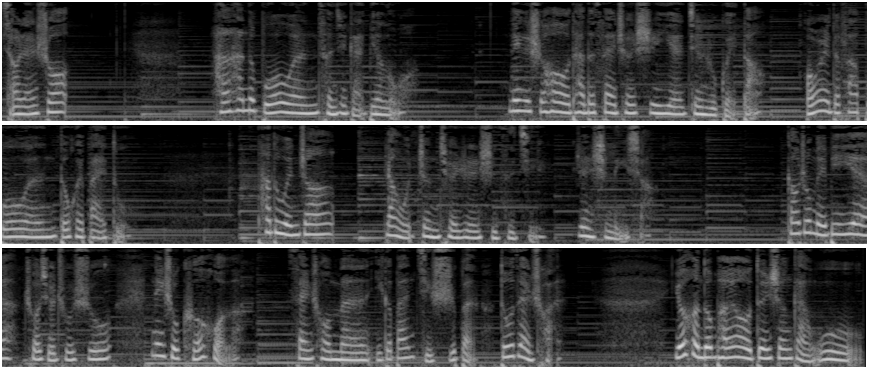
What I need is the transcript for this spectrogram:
小然说：“韩寒的博文曾经改变了我。那个时候，他的赛车事业渐入轨道，偶尔的发博文都会拜读。他的文章让我正确认识自己。”认识理想。高中没毕业，辍学出书，那时候可火了，三重门一个班几十本都在传。有很多朋友顿生感悟，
